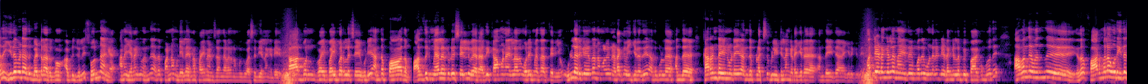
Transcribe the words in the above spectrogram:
அது இதை விட அது பெட்டராக இருக்கும் அப்படின்னு சொல்லி சொன்னாங்க. ஆனால் எனக்கு வந்து அதை பண்ண முடியல. ஏன்னா ஃபைனான்ஸ் அந்த அளவு நமக்கு வசதியெல்லாம் கிடையாது. கார்பன் ஃபைபரில் செய்யக்கூடிய அந்த பாதம். பாதத்துக்கு மேலே இருக்கக்கூடிய செல்லு வேற. அது காமனாக எல்லாரும் ஒரே மாதிரி தான் தெரியும். உள்ள இருக்கிறது தான் நம்மளுக்கு நடக்க வைக்கிறது. அதுக்குள்ள அந்த கரண்டையினுடைய அந்த ஃப்ளெக்சிபிலிட்டிலாம் கிடைக்கிற அந்த இதாக இருக்குது. மற்ற இடங்கள்ல நான் இது மாதிரி ஒன்று ரெண்டு இடங்கள்ல போய் பார்க்கும்போது அவங்க வந்து ஏதோ ஃபார்மலாக ஒரு இதை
